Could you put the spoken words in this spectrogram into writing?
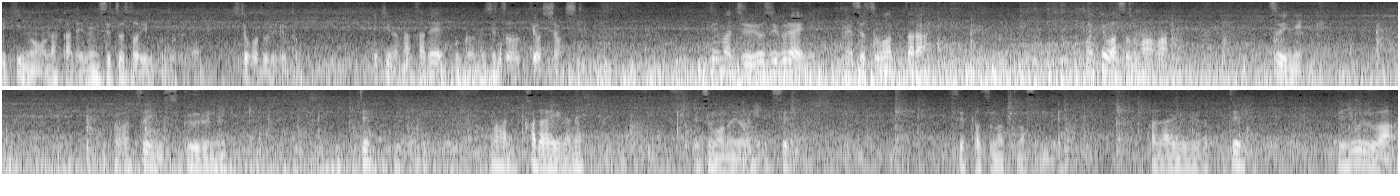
駅の中で面接ということでね一言で言うと。駅の中で僕は面接を今日しました。でまあ14時ぐらいに面接終わったら、まあ、今日はそのままついに今日はついにスクールに行ってまあ課題がねいつものようにせ切羽詰まってますんで課題をやってで夜は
